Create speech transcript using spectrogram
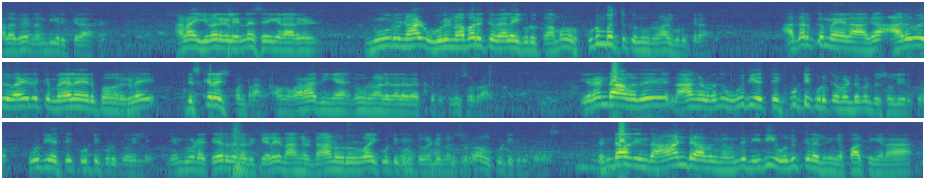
பல பேர் நம்பி இருக்கிறார்கள். ஆனா இவர்கள் என்ன செய்கிறார்கள்? நூறு நாள் ஒரு நபருக்கு வேலை கொடுக்காமல் ஒரு குடும்பத்துக்கு நூறு நாள் கொடுக்கிறார்கள். அதற்கு மேலாக அறுபது வயதுக்கு மேலே இருப்பவர்களை டிஸ்கரேஜ் பண்றாங்க. அவங்க வராதீங்க நூறு நாள் வேலை வாய்ப்பு திட்டத்துக்குன்னு சொல்றாங்க. இரண்டாவது நாங்கள் வந்து ஊதியத்தை கூட்டி கொடுக்க வேண்டும் என்று சொல்லியிருக்கிறோம். ஊதியத்தை கூட்டி கொடுக்கவில்லை. எங்களுடைய தேர்தல் அறிக்கையில நாங்கள் நானூறு ரூபாய் கூட்டி கொடுக்க வேண்டும் என்று சொல்றோம். அவங்க கூட்டி கொடுக்கவில்லை. ரெண்டாவது இந்த ஆண்டு அவங்க வந்து நிதி ஒதுக்குறது நீங்க பாத்தீங்கன்னா இந்த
